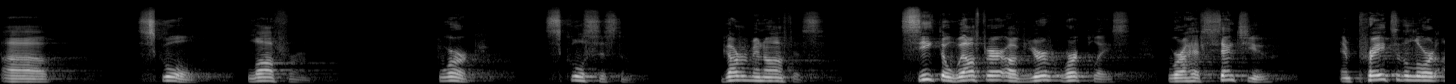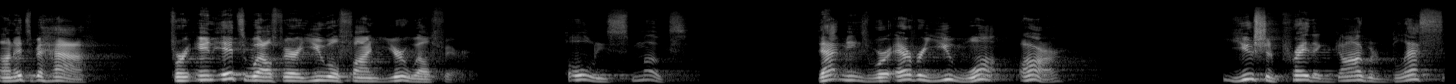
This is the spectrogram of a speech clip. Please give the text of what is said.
Uh, school, law firm, work, school system, government office. Seek the welfare of your workplace where I have sent you and pray to the Lord on its behalf, for in its welfare you will find your welfare. Holy smokes. That means wherever you want are, you should pray that God would bless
